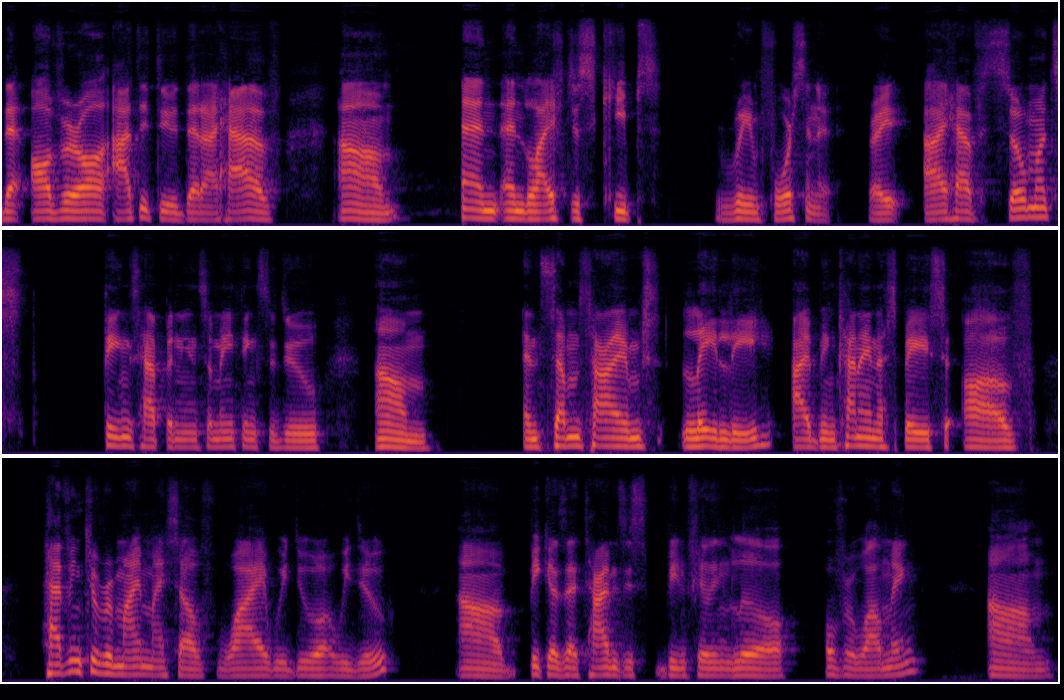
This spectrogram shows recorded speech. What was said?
that overall attitude that I have um, and and life just keeps reinforcing it right? I have so much things happening so many things to do. Um, and sometimes lately i've been kind of in a space of having to remind myself why we do what we do uh, because at times it's been feeling a little overwhelming. Um,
